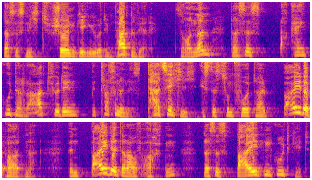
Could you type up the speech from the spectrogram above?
dass es nicht schön gegenüber dem Partner wäre, sondern dass es auch kein guter Rat für den Betroffenen ist. Tatsächlich ist es zum Vorteil beider Partner, wenn beide darauf achten, dass es beiden gut geht.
